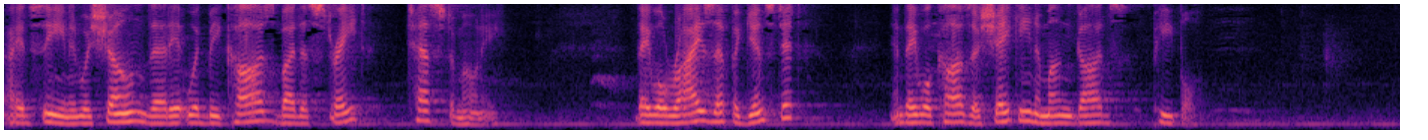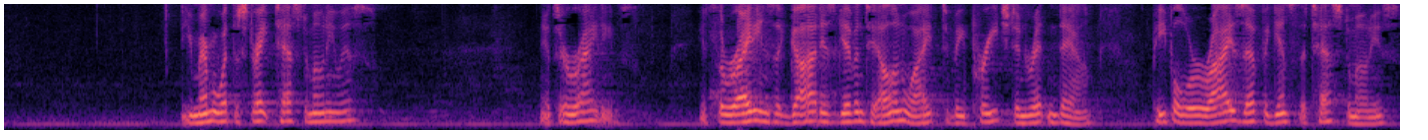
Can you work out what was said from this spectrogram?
I had seen and was shown that it would be caused by the straight testimony. They will rise up against it and they will cause a shaking among God's people. Do you remember what the straight testimony was? It's her writings. It's the writings that God has given to Ellen White to be preached and written down. People will rise up against the testimonies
